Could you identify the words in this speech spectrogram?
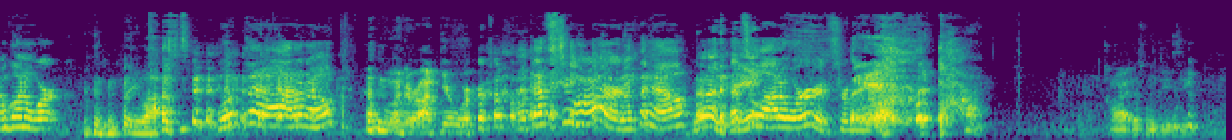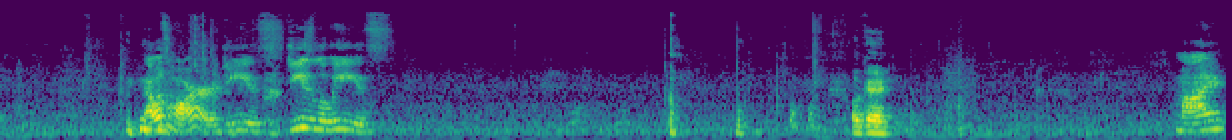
I'm going to work. you lost. What the hell? I don't know. I'm going to rock your world. Well, that's too hard. What the hell? No, it That's a lot of words for me. All right, this one's easy. That was hard. Jeez. Jeez Louise. Okay. My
